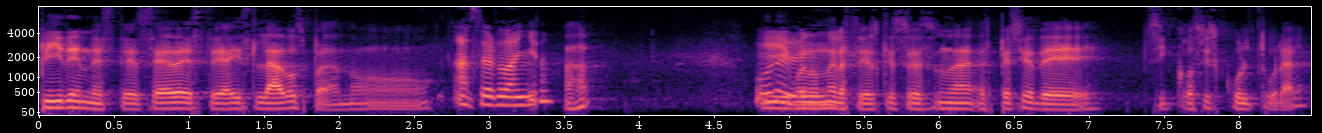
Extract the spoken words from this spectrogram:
piden este ser este aislados para no Hacer daño. Ajá. Y bueno, una de las teorías que eso es una especie de psicosis cultural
